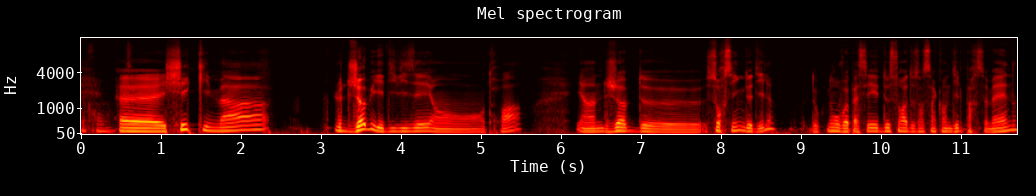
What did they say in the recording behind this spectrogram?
Et Euh, chez Kima, le job il est divisé en trois. Il y a un job de sourcing de deals. Donc nous on voit passer 200 à 250 deals par semaine.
